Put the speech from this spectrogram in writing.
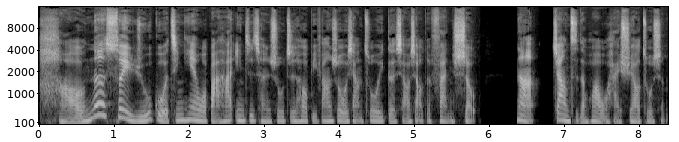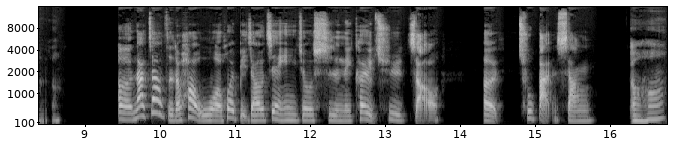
好，那所以如果今天我把它印制成书之后，比方说我想做一个小小的贩售，那这样子的话，我还需要做什么呢？呃，那这样子的话，我会比较建议就是你可以去找呃出版商，嗯哼，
